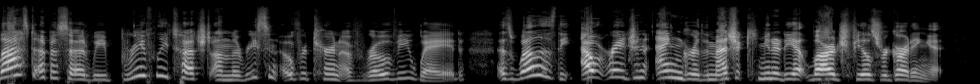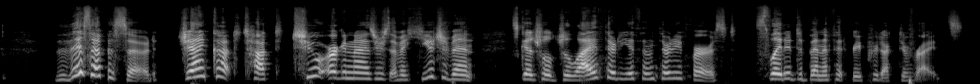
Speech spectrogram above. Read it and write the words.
Last episode, we briefly touched on the recent overturn of Roe v. Wade, as well as the outrage and anger the magic community at large feels regarding it. This episode, Jank got to talk to two organizers of a huge event scheduled July 30th and 31st, slated to benefit reproductive rights.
